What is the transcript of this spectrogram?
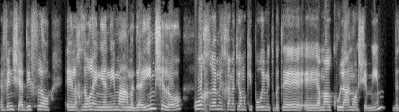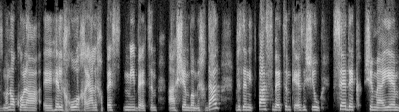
והבין שעדיף לו אה, לחזור לעניינים המדעיים שלו. הוא אחרי מלחמת יום הכיפורים התבטא, אה, אמר כולנו אשמים, בזמנו כל ההלך רוח היה לחפש מי בעצם האשם במחדל, וזה נתפס בעצם כאיזשהו סדק שמאיים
